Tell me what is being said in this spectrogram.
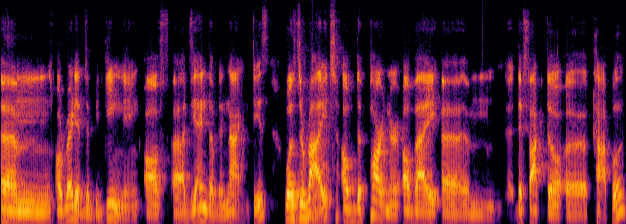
um, already at the beginning of, uh, at the end of the 90s, was the right of the partner of a um, de facto uh, couple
